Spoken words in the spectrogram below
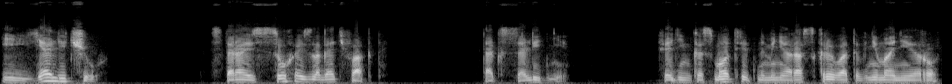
И я лечу, стараясь сухо излагать факты. Так солиднее. Феденька смотрит на меня, раскрыв от внимания рот.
